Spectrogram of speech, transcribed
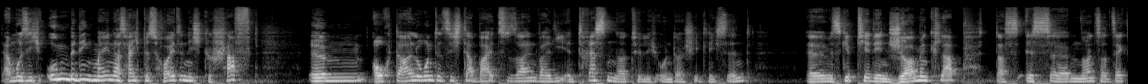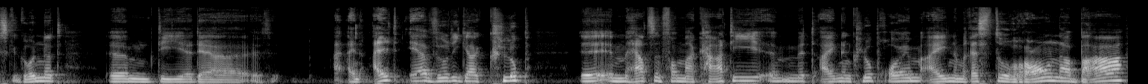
Da muss ich unbedingt mal hin. Das habe ich bis heute nicht geschafft. Ähm, auch da lohnt es sich dabei zu sein, weil die Interessen natürlich unterschiedlich sind. Äh, es gibt hier den German Club. Das ist äh, 1906 gegründet. Ähm, die, der, ein altehrwürdiger Club äh, im Herzen von Makati äh, mit eigenen Clubräumen, eigenem Restaurant, einer Bar,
